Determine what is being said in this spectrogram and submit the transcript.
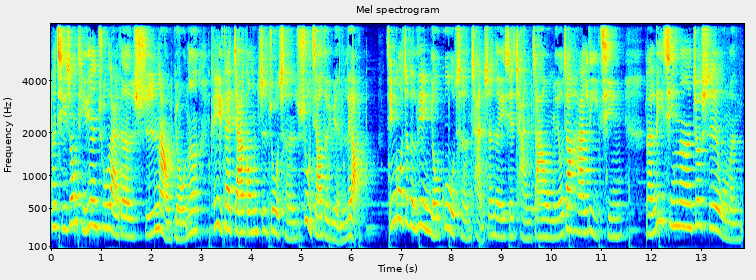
那其中提炼出来的石脑油呢，可以再加工制作成塑胶的原料。经过这个炼油过程产生的一些残渣，我们又叫它沥青。那沥青呢，就是我们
